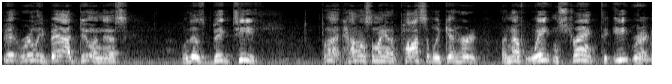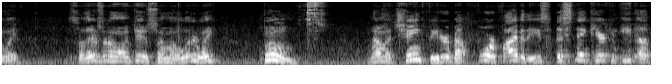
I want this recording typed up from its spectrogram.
bit really bad doing this with those big teeth. But how else am I going to possibly get her enough weight and strength to eat regularly? So there's what I want to do. So I'm going to literally, boom. Now I'm going to chain feed her about four or five of these. This snake here can eat a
